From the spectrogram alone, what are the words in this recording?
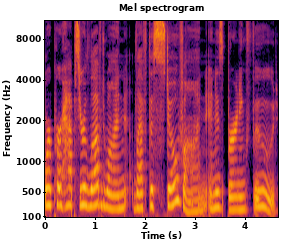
Or perhaps your loved one left the stove on and is burning food.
